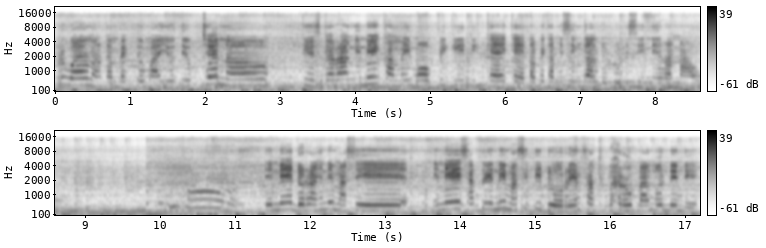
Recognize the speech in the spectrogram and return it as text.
everyone, welcome back to my YouTube channel. Oke, sekarang ini kami mau pergi di Keke, tapi kami singgah dulu di sini Ranau. Ini dorang ini masih ini satu ini masih tidur, yang satu baru bangun ini.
